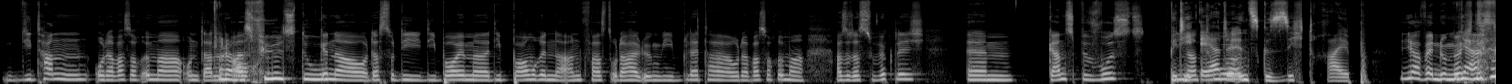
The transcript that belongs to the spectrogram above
die Tannen oder was auch immer. Und dann oder auch, was fühlst du? Genau, dass du die, die Bäume, die Baumrinde anfasst oder halt irgendwie Blätter oder was auch immer. Also, dass du wirklich ähm, ganz bewusst die, die Erde ins Gesicht reib. Ja, wenn du möchtest, ja.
